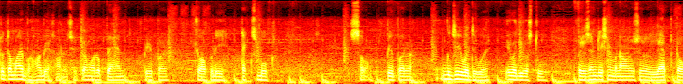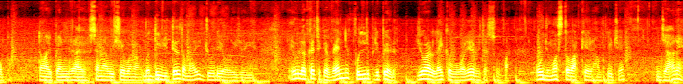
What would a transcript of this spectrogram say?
તો તમારે ભણવા બેસવાનું છે. તમારો પેન પેપર ચોપડી ટેક્સ્ટ બુક પેપર જે બધું હોય, એ બધી વસ્તુઓ પ્રેઝન્ટેશન બનાવવાનું છે લેપટોપ તમારી પેન ડ્રાઈવ શેના વિશે બનાવવા બધી ડિટેલ તમારી જોડે હોવી જોઈએ. એવું લખે છે કે when you fully prepared you are like a warrior with a super બહુ જ મસ્ત વાક્ય રાખ્યું છે. જ્યારે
